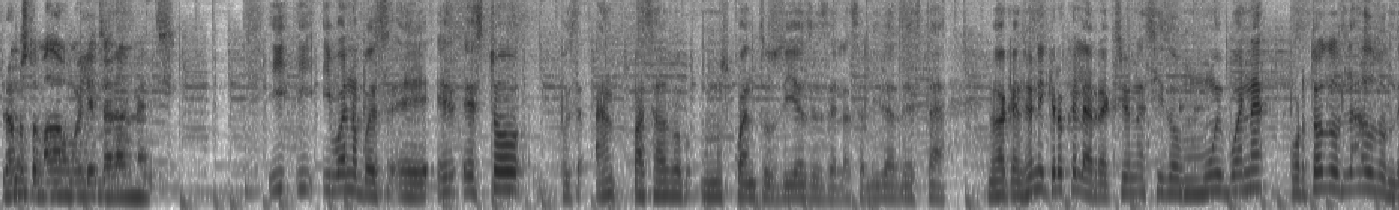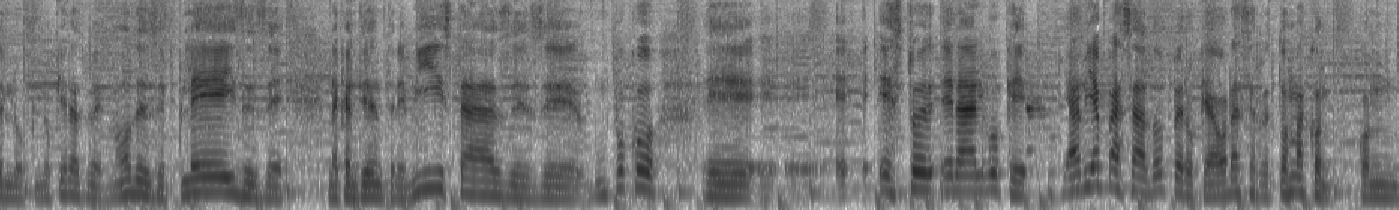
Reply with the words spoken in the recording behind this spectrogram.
lo hemos tomado muy literalmente. Y, y- y bueno, pues eh, e- esto, pues han pasado unos cuantos días desde la salida de esta nueva canción y creo que la reacción ha sido muy buena por todos lados donde lo, lo quieras ver, ¿no? Desde plays, desde la cantidad de entrevistas, desde un poco... eh, eh, eh, esto era algo que ya había pasado, pero que ahora se retoma con, con,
